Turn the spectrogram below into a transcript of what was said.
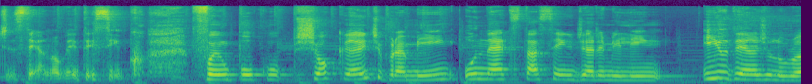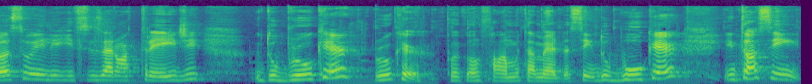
De 100 a 95. Foi um pouco chocante para mim. O Nets está sem o Jeremy Lin e o DeAngelo Russell, eles fizeram a trade do Brooker, Brooker, porque eu não falar muita merda assim, do Booker. Então, assim,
